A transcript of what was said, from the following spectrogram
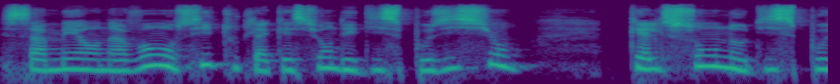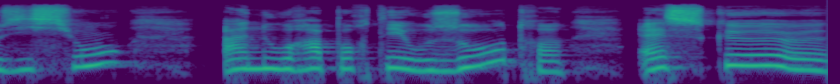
ça met en avant aussi toute la question des dispositions. Quelles sont nos dispositions à nous rapporter aux autres. Est-ce que euh,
